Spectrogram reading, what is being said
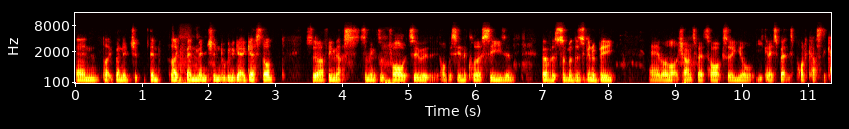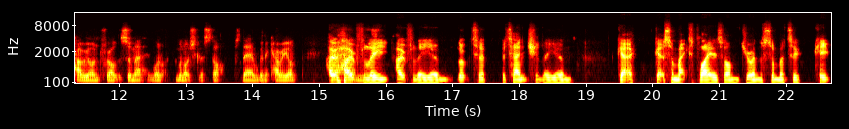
And like Ben, like Ben mentioned, we're going to get a guest on. So I think that's something to look forward to. Obviously, in the close season over the summer, there's going to be um, a lot of transfer talk. So you'll you can expect this podcast to carry on throughout the summer. We're not, we're not just going to stop there. We're going to carry on. Hopefully, um, hopefully, um, look to potentially um, get a, get some ex players on during the summer to keep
